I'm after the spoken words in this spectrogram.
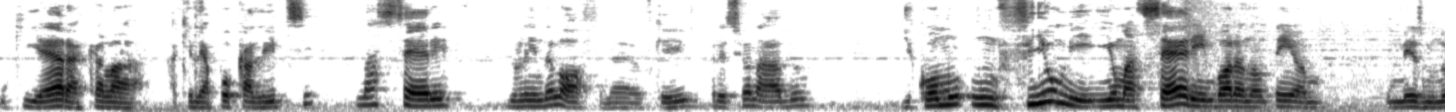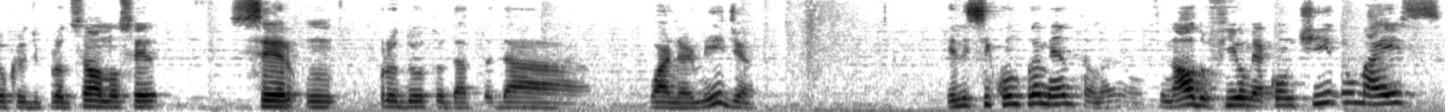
o que era aquela, aquele apocalipse na série do Lindelof, né? Eu fiquei impressionado de como um filme e uma série, embora não tenha o mesmo núcleo de produção, a não ser ser um produto da, da Warner Media, eles se complementam, né? O final do filme é contido, mas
